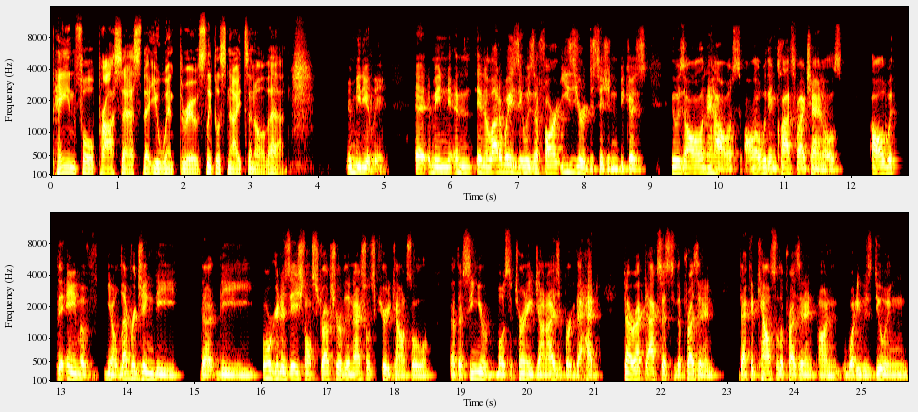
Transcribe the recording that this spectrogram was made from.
painful process that you went through, sleepless nights and all that. Immediately, I mean, in in a lot of ways, it was a far easier decision because it was all in house, all within classified channels, all with the aim of you know leveraging the the the organizational structure of the National Security Council, uh, the senior most attorney John Eisenberg that had direct access to the president that could counsel the president on what he was doing,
